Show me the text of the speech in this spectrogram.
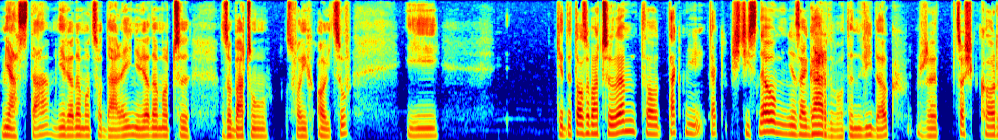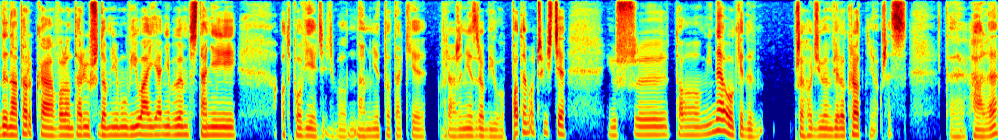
miasta. Nie wiadomo co dalej, nie wiadomo czy zobaczą swoich ojców. I kiedy to zobaczyłem, to tak, mi, tak ścisnęło mnie za gardło ten widok, że coś koordynatorka wolontariuszy do mnie mówiła i ja nie byłem w stanie jej odpowiedzieć, bo na mnie to takie wrażenie zrobiło. Potem oczywiście już y, to minęło, kiedy przechodziłem wielokrotnie przez te hale.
